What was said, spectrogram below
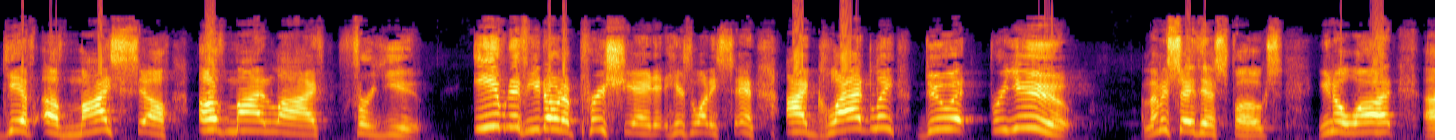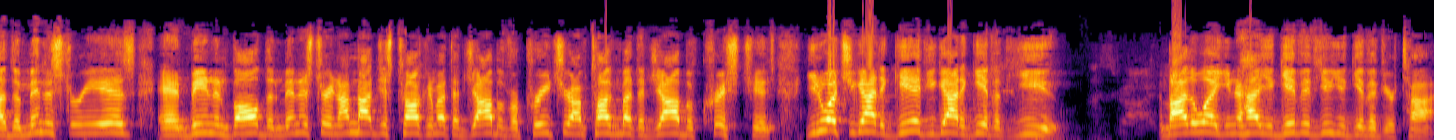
give of myself, of my life for you. Even if you don't appreciate it, here's what he's saying. I gladly do it for you. And let me say this, folks. You know what uh, the ministry is and being involved in ministry, and I'm not just talking about the job of a preacher, I'm talking about the job of Christians. You know what you got to give? You got to give of you. And by the way, you know how you give of you? You give of your time.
